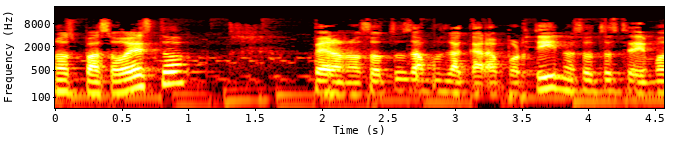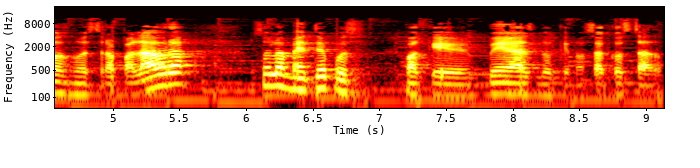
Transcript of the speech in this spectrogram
nos pasó esto, pero nosotros damos la cara por ti, nosotros te dimos nuestra palabra, solamente pues para que veas lo que nos ha costado.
